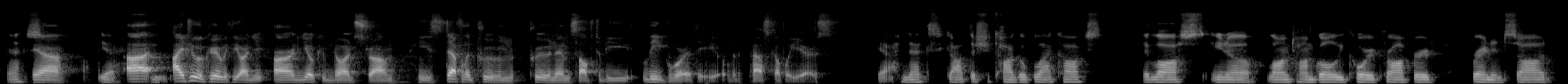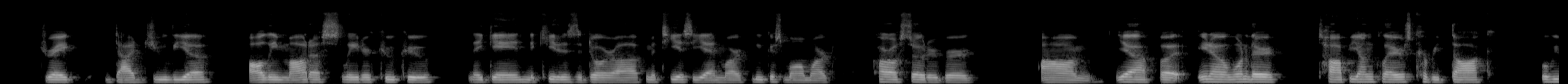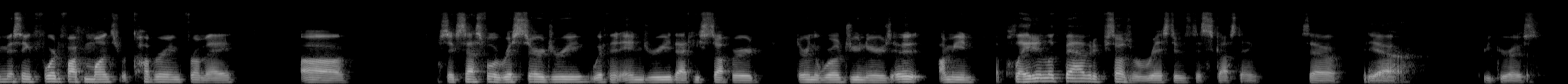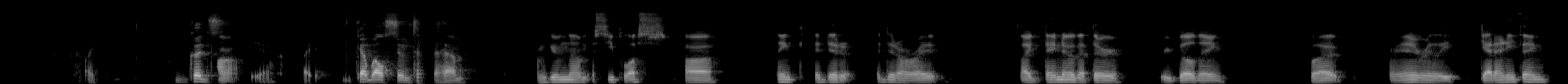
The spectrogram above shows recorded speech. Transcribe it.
Next. Yeah. Yeah. Uh, I do agree with you on on Joachim Nordstrom. He's definitely proven proven himself to be league worthy over the past couple of years. Yeah. Next, got the Chicago Blackhawks. They lost, you know, longtime goalie Corey Crawford, Brandon Saad, Drake Julia, Olli Maatta, Slater Koekkoek. Gained Nikita Zadorov, Mattias Janmark, Lucas Wallmark, Carl Soderberg. Um, yeah, but you know, one of their top young players, Kirby Dach, will be missing four to five months recovering from a uh, successful wrist surgery with an injury that he suffered during the World Juniors. It, I mean, the play didn't look bad, but if you saw his wrist, it was disgusting. So yeah, pretty gross. Like good Uh, yeah, Like get well soon to him. I'm giving them a C plus. Uh, I think it did it did all right. Like they know that they're rebuilding, but I mean, they didn't really get anything.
